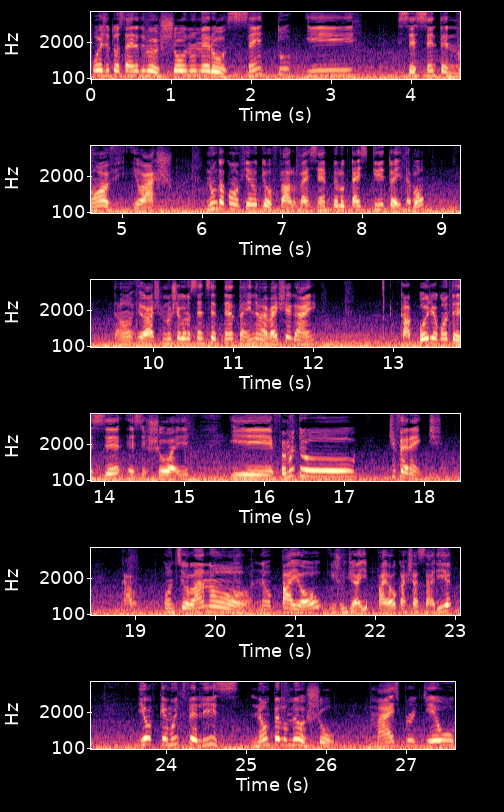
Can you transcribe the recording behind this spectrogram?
Hoje eu tô saindo do meu show número 169, eu acho. Nunca confia no que eu falo, vai sempre pelo que tá escrito aí, tá bom? Então eu acho que não chegou no 170 ainda, mas vai chegar, hein? Acabou de acontecer esse show aí e foi muito diferente. Aconteceu lá no, no Paiol, em Jundiaí, Paiol Cachaçaria. E eu fiquei muito feliz, não pelo meu show, mas porque o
